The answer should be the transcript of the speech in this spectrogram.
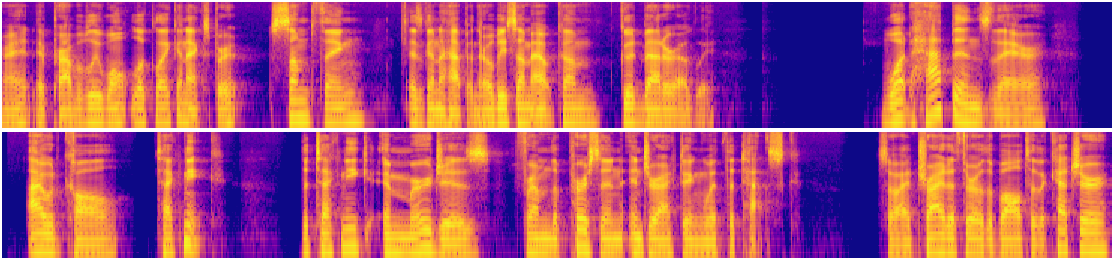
Right? It probably won't look like an expert. Something is going to happen. There will be some outcome, good, bad, or ugly. What happens there, I would call technique. The technique emerges from the person interacting with the task. So I try to throw the ball to the catcher,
